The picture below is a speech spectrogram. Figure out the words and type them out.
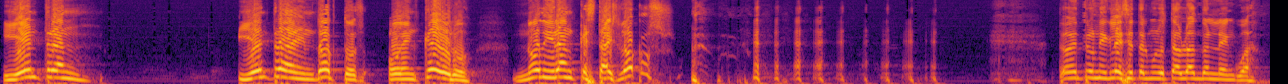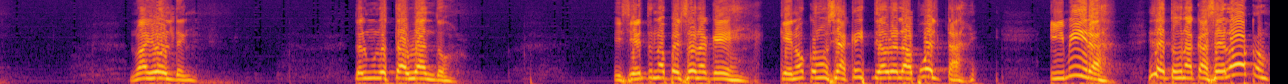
y entran y entran en doctos o en credo, ¿no dirán que estáis locos? todo dentro de una iglesia todo el mundo está hablando en lengua. No hay orden. Todo el mundo está hablando. Y si entra una persona que, que no conoce a Cristo y abre la puerta y mira, dice, esto es una casa de locos.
